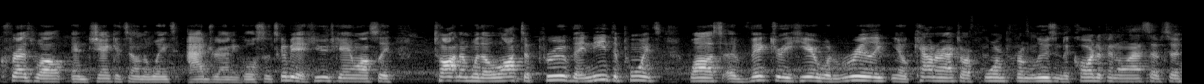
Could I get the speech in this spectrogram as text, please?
Cresswell and Jenkins on the wings, Adrian and goal. So it's going to be a huge game, obviously. Tottenham with a lot to prove. They need the points, whilst a victory here would really, you know, counteract our form from losing to Cardiff in the last episode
